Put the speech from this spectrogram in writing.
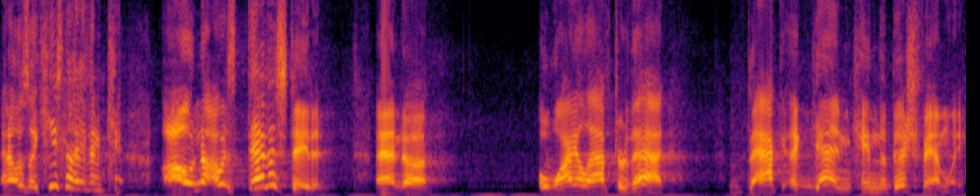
And I was like, he's not even, can-. oh no, I was devastated. And uh, a while after that, back again came the Bish family.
